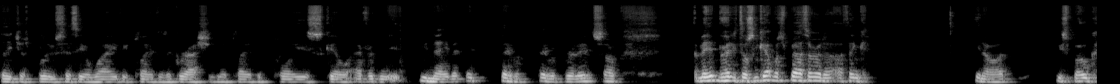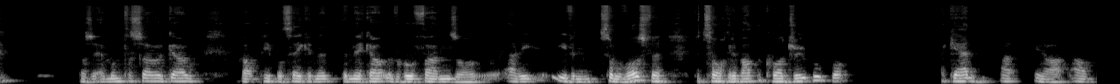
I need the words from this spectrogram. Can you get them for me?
they just blew City away. They played with aggression, they played with poise, skill, everything you, you name it. They, they were they were brilliant. So I mean, it really doesn't get much better. And I think you know we spoke was it a month or so ago about people taking the, the mick out Liverpool fans or even some of us for for talking about the quadruple, but again, uh, you know, I'll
